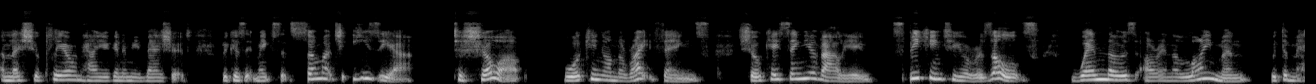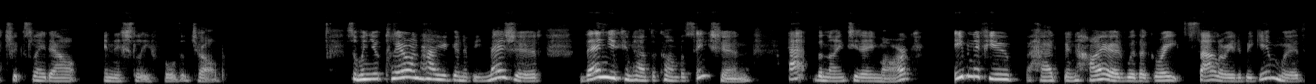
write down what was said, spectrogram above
unless you're clear on how you're going to be measured because it makes it so much easier to show up working on the right things, showcasing your value, speaking to your results when those are in alignment with the metrics laid out initially for the job. So when you're clear on how you're going to be measured, then you can have the conversation at the 90 day mark even if you had been hired with a great salary to begin with,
